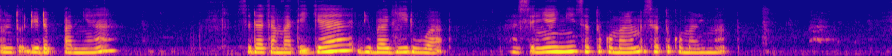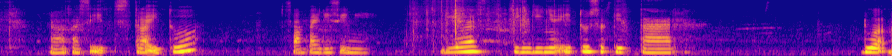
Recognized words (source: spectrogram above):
untuk di depannya sudah tambah 3 dibagi 2 hasilnya ini 1,5 1,5 nah kasih setelah itu sampai di sini. Dia tingginya itu sekitar 12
